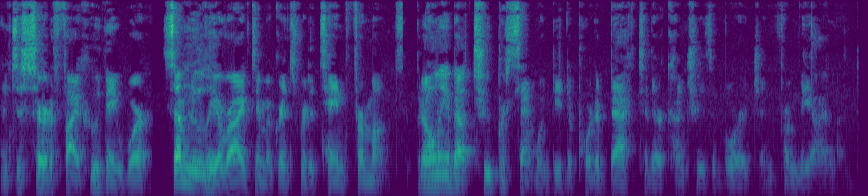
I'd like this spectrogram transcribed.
and to certify who they were. Some newly arrived immigrants were detained for months, but only about 2% would be deported back to their countries of origin from the island.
